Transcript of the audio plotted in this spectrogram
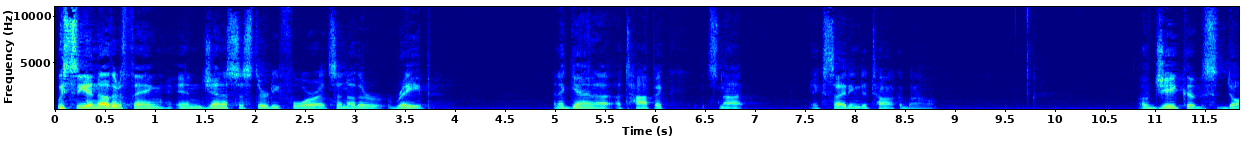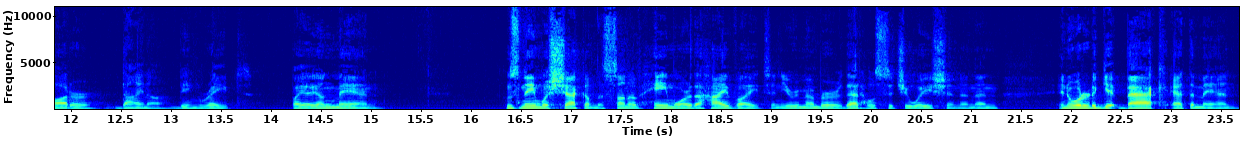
We see another thing in Genesis 34. It's another rape. And again, a, a topic that's not exciting to talk about. Of Jacob's daughter, Dinah, being raped by a young man whose name was Shechem, the son of Hamor the Hivite. And you remember that whole situation. And then in order to get back at the man,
